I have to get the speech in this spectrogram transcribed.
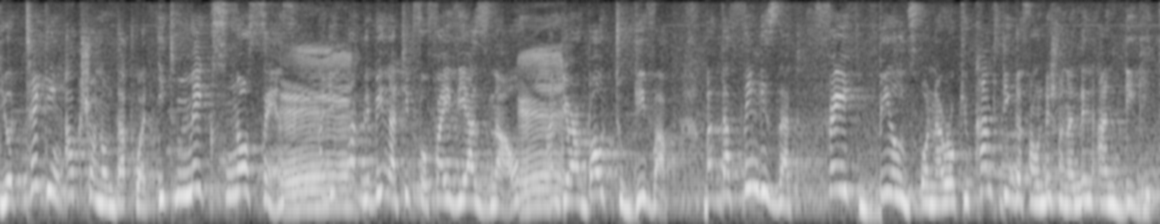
You're taking action on that word. It makes no sense. And you've probably been at it for five years now, and you're about to give up. But the thing is that faith builds on a rock. You can't dig a foundation and then undig it.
